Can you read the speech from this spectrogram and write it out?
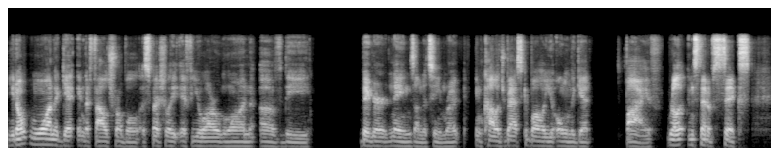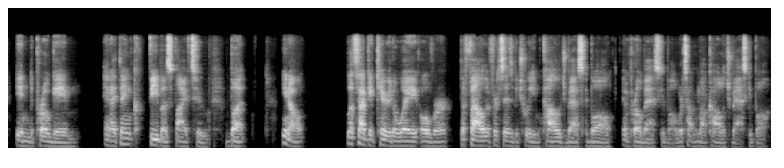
you don't want to get into foul trouble, especially if you are one of the bigger names on the team, right? In college basketball, you only get five instead of six in the pro game. And I think FIBA's five too. But, you know, let's not get carried away over the foul differences between college basketball and pro basketball. We're talking about college basketball.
